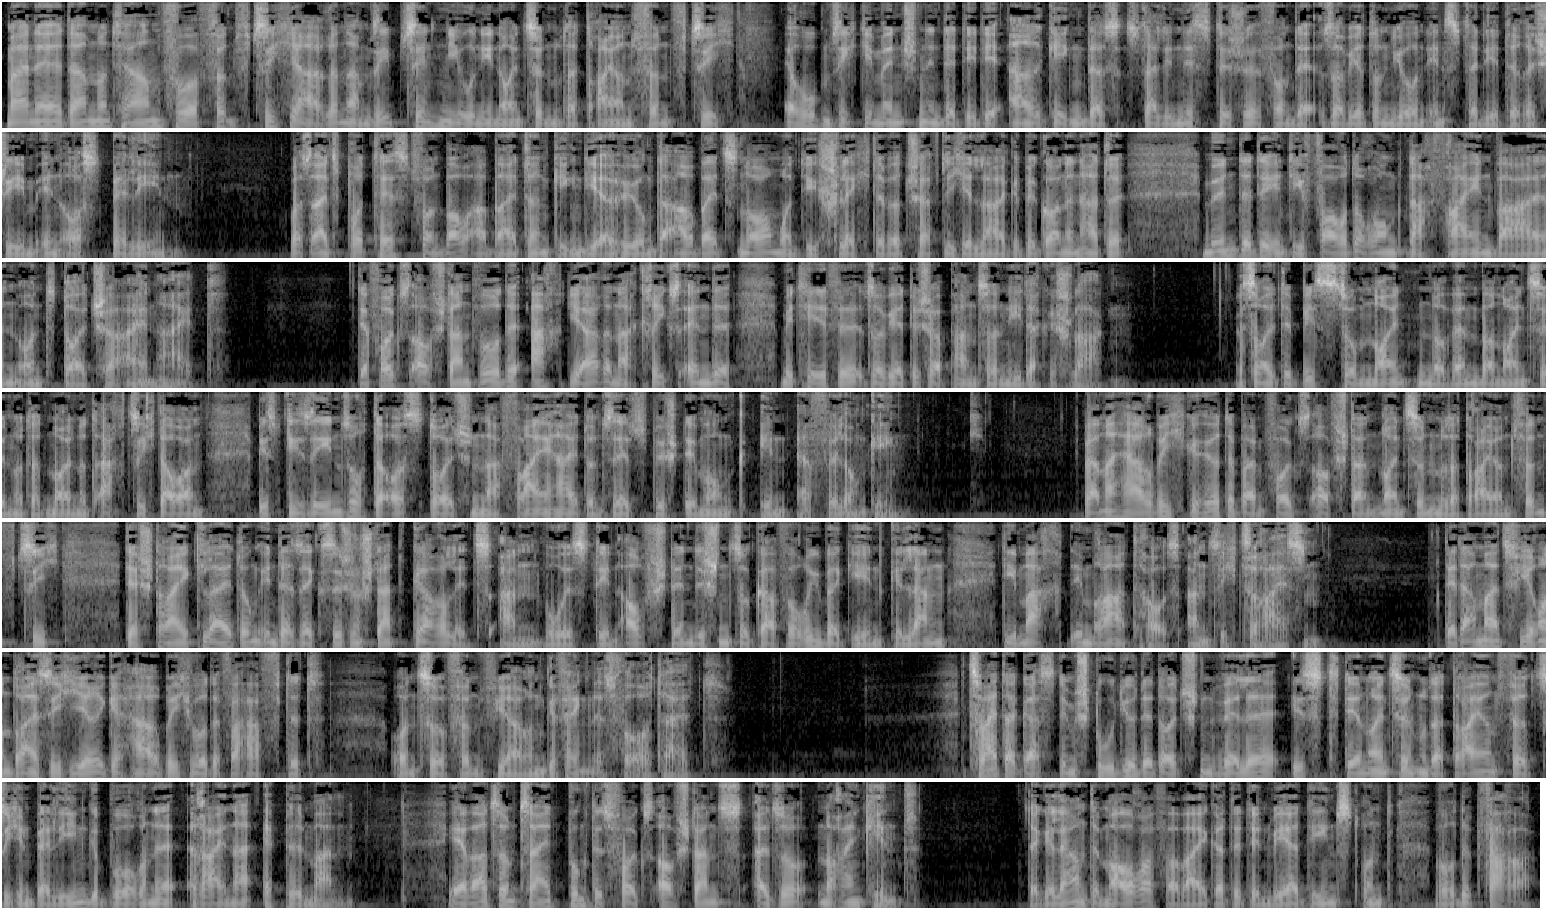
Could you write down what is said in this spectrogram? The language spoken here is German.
Meine Damen und Herren, vor 50 Jahren, am 17. Juni 1953, erhoben sich die Menschen in der DDR gegen das stalinistische, von der Sowjetunion installierte Regime in Ostberlin. Was als Protest von Bauarbeitern gegen die Erhöhung der Arbeitsnorm und die schlechte wirtschaftliche Lage begonnen hatte, mündete in die Forderung nach freien Wahlen und deutscher Einheit. Der Volksaufstand wurde acht Jahre nach Kriegsende mit Hilfe sowjetischer Panzer niedergeschlagen. Es sollte bis zum 9. November 1989 dauern, bis die Sehnsucht der Ostdeutschen nach Freiheit und Selbstbestimmung in Erfüllung ging. Werner Herbig gehörte beim Volksaufstand 1953 der Streikleitung in der sächsischen Stadt Görlitz an, wo es den Aufständischen sogar vorübergehend gelang, die Macht im Rathaus an sich zu reißen. Der damals 34-jährige Herbig wurde verhaftet und zu fünf Jahren Gefängnis verurteilt. Zweiter Gast im Studio der Deutschen Welle ist der 1943 in Berlin geborene Rainer Eppelmann. Er war zum Zeitpunkt des Volksaufstands also noch ein Kind. Der gelernte Maurer verweigerte den Wehrdienst und wurde Pfarrer.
